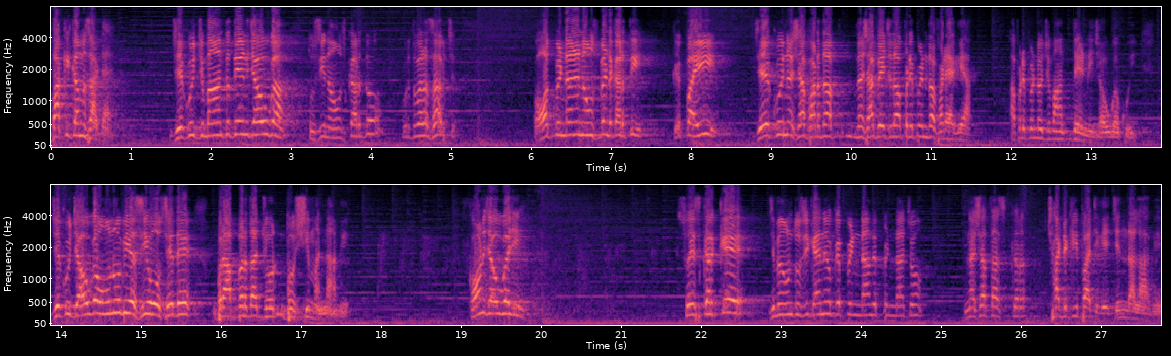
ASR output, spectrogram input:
ਬਾਕੀ ਕੰਮ ਸਾਡਾ ਹੈ। ਜੇ ਕੋਈ ਜ਼ਮਾਨਤ ਦੇਣ ਜਾਊਗਾ, ਤੁਸੀਂ ਅਨਾਉਂਸ ਕਰ ਦਿਓ ਗੁਰਦੁਆਰਾ ਸਾਹਿਬ 'ਚ। ਬਹੁਤ ਪਿੰਡਾਂ ਨੇ ਅਨਾਉਂਸਮੈਂਟ ਕਰਤੀ। ਕਿ ਭਾਈ, ਜੇ ਕੋਈ ਨਸ਼ਾ ਫੜਦਾ, ਨਸ਼ਾ ਵੇਚਦਾ, ਆਪਣੇ ਪਿੰਡ ਦਾ ਫੜਿਆ ਗਿਆ, ਆਪਣੇ ਪਿੰਡੋਂ ਜ਼ਮਾਨਤ ਦੇਣ ਨਹੀਂ ਜਾਊਗਾ ਕੋਈ। ਜੇ ਕੋਈ ਜਾਊਗਾ, ਉਹਨੂੰ ਵੀ ਅਸੀਂ ਉਸੇ ਦੇ ਬਰਾਬਰ ਦਾ ਜੋ ਦੋਸ਼ੀ ਮੰਨਾਂਗੇ। ਕੌਣ ਜਾਊਗਾ ਜੀ? ਸੋ ਇਸ ਕਰਕੇ ਜਿਵੇਂ ਹੁਣ ਤੁਸੀਂ ਕਹਿੰਦੇ ਹੋ ਕਿ ਪਿੰਡਾਂ ਦੇ ਪਿੰਡਾਂ ਚੋਂ ਨਸ਼ਾ ਤਸਕਰ ਛੱਡ ਕੇ ਭੱਜ ਗਏ, ਜਿੰਦਾ ਲਾ ਗਏ।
